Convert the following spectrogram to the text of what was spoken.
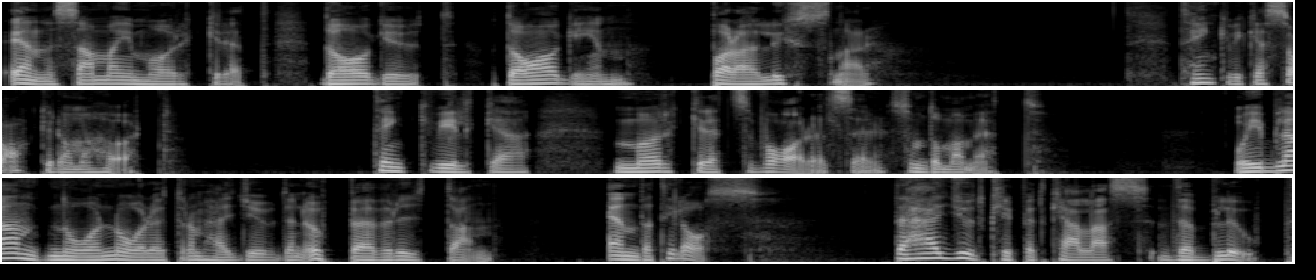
ensamma i mörkret, dag ut, dag in, bara lyssnar. Tänk vilka saker de har hört. Tänk vilka mörkrets varelser som de har mött. Och ibland når några av de här ljuden upp över ytan, ända till oss. Det här ljudklippet kallas The Bloop.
